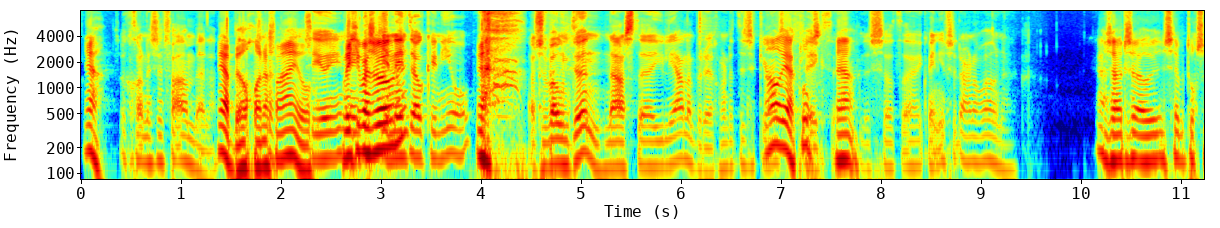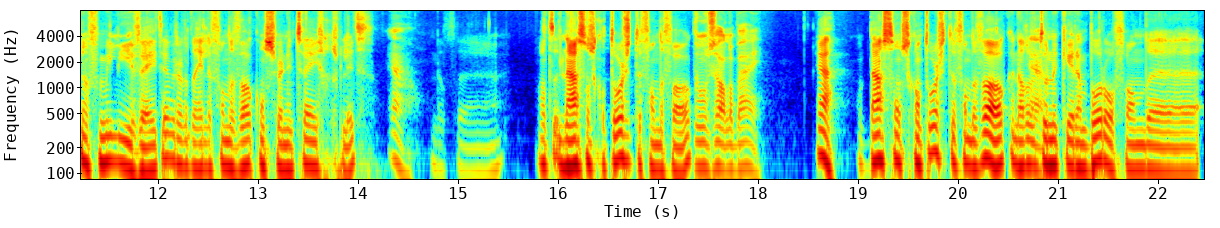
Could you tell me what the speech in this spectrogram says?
Ja. Zal ik gewoon eens even aanbellen. ja, bel gewoon even aan, joh. Je, je Weet neemt, je waar ze Je wonen? neemt elke keer niet op. Ja. Maar ze woont dun naast de Julianenbrug, maar dat is een keer Oh ja, klopt. Ja. Dus dat, ik weet niet of ze daar nog wonen. Ja, zouden ze, ze hebben toch zo'n familie-event, hè, dat het hele Van der Valk-concern in twee is gesplitst. Ja, Dat, want naast ons kantoor zit de Van der Valk. doen ze allebei. Ja, want naast ons kantoor zit de Van der Valk. En hadden we toen een keer een borrel van de,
